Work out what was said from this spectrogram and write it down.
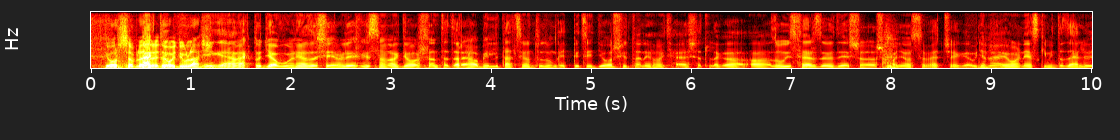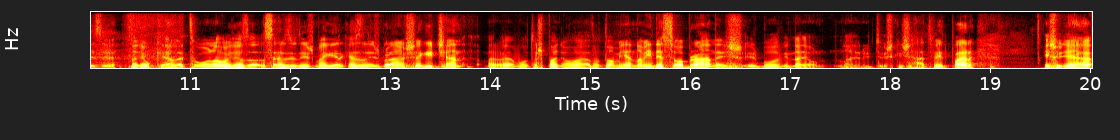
Gyorsabb legyen a gyógyulás? Igen, meg tud javulni az a sérülés viszonylag gyorsan, tehát a rehabilitáción tudunk egy picit gyorsítani, hogyha esetleg a, az új szerződés a spanyol szövetsége ugyanolyan jól néz ki, mint az előző. Nagyon kellett volna, hogy az a szerződés megérkezzen és Brán segítsen, mert olyan volt a spanyol spanyol válogatott, amilyen. Na mindegy, szóval Brown és, és Baldwin nagyon, nagyon ütős kis hátvédpár, és ugye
